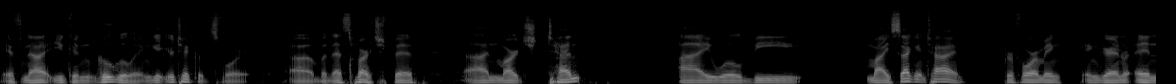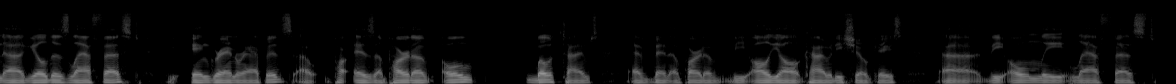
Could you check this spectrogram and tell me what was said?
If not, you can Google it and get your tickets for it. Uh, but that's March 5th. On March 10th, I will be my second time performing in Grand in uh, Gilda's Laugh Fest in Grand Rapids uh, as a part of all both times have been a part of the All Y'all Comedy Showcase, uh, the only Laugh Fest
